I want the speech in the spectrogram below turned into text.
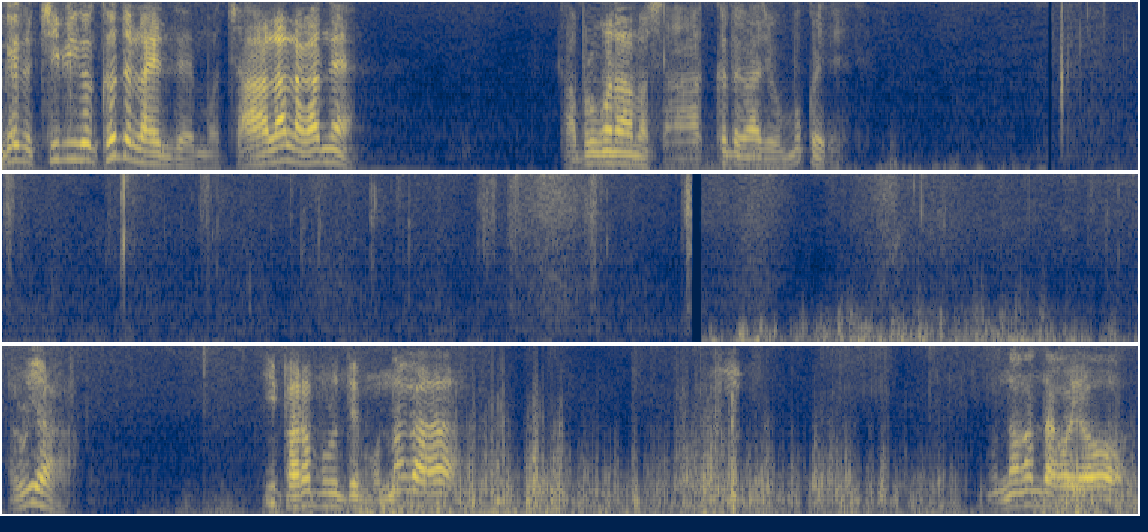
그래도 집 이거 거들라 했는데 뭐 잘 날라갔네. 다 불고 나면 싹 걷어가지고 묶어야 돼. 아루야, 이 바람 부는데 못 나가. 응? 못 나간다고요.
